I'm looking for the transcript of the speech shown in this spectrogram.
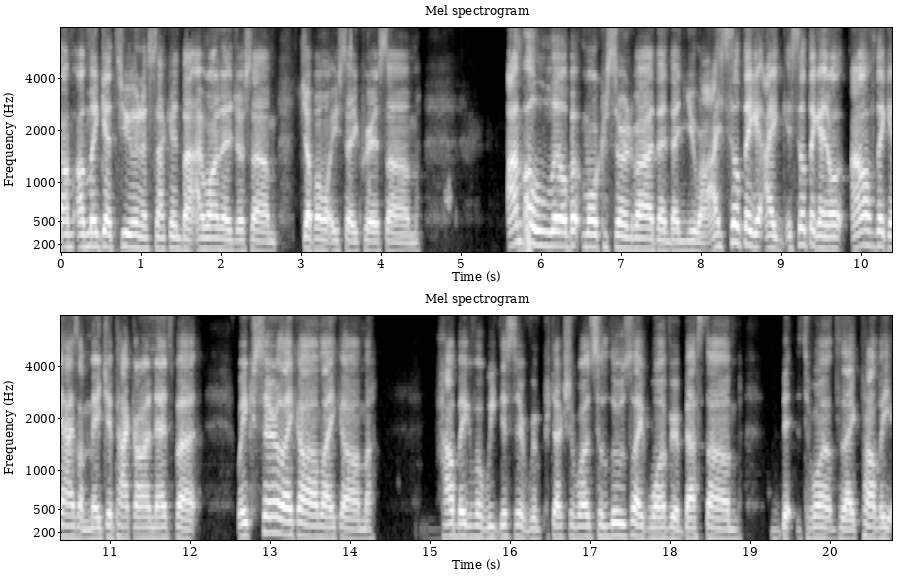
I'm, I'm gonna get to you in a second, but I want to just um jump on what you say, Chris. Um, I'm a little bit more concerned about it than, than you are. I still think I still think I don't I don't think it has a major impact on Nets, but we consider like um like um how big of a weakness their rim protection was to lose like one of your best um bit to one of like probably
